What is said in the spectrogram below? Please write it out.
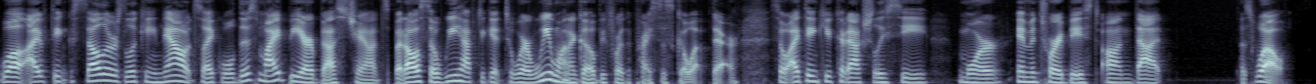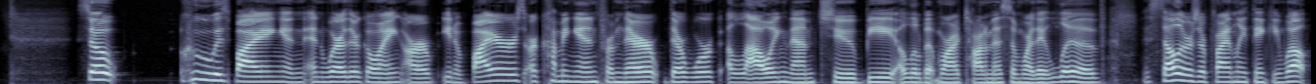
Well, I think sellers looking now, it's like, well, this might be our best chance, but also we have to get to where we want to go before the prices go up there. So I think you could actually see more inventory based on that as well. So who is buying and and where they're going are you know buyers are coming in from their their work allowing them to be a little bit more autonomous and where they live. The sellers are finally thinking well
